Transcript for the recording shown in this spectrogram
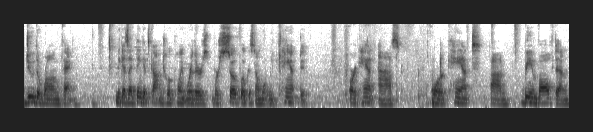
do the wrong thing. Because I think it's gotten to a point where there's, we're so focused on what we can't do, or can't ask, or can't um, be involved in,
